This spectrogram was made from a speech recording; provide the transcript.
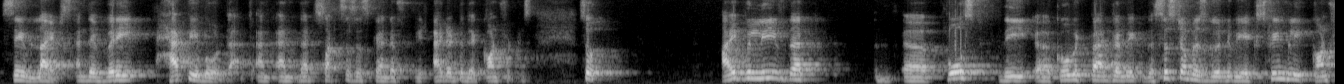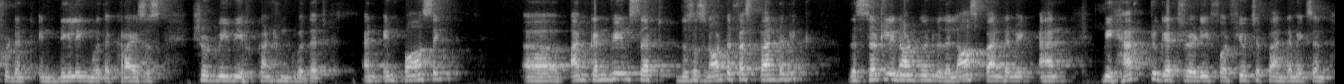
saved lives. And they're very happy about that. And, and that success has kind of added to their confidence. So I believe that uh, post the uh, COVID pandemic, the system is going to be extremely confident in dealing with a crisis should we be content with it. And in passing, uh, I'm convinced that this is not the first pandemic. This is certainly not going to be the last pandemic. And we have to get ready for future pandemics. And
